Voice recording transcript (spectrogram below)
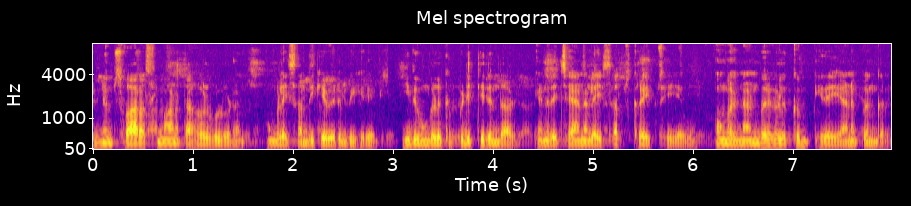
இன்னும் சுவாரஸ்யமான தகவல்களுடன் உங்களை சந்திக்க விரும்புகிறேன். இது உங்களுக்கு பிடித்திருந்தால் எனது சேனலை சப்ஸ்கிரைப் செய்யவும் உங்கள் நண்பர்களுக்கும் இதை அனுப்புங்கள்.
